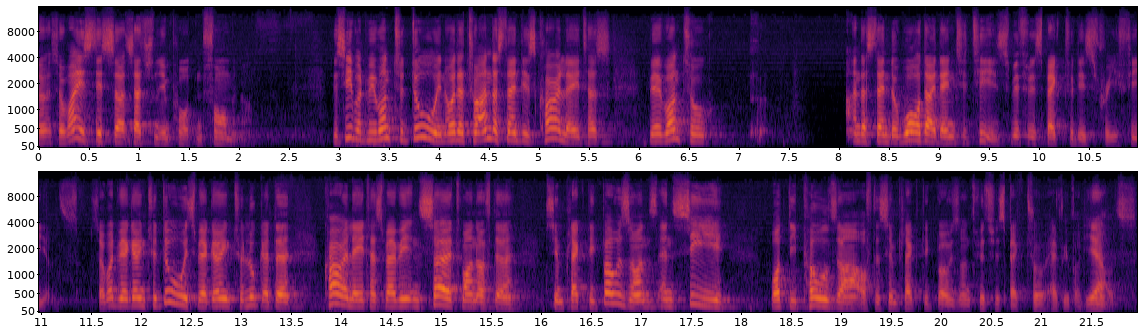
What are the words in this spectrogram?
So, so why is this such an important formula? You see, what we want to do in order to understand these correlators, we want to understand the Ward identities with respect to these three fields. So what we're going to do is we're going to look at the correlators where we insert one of the symplectic bosons and see what the poles are of the symplectic bosons with respect to everybody else.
